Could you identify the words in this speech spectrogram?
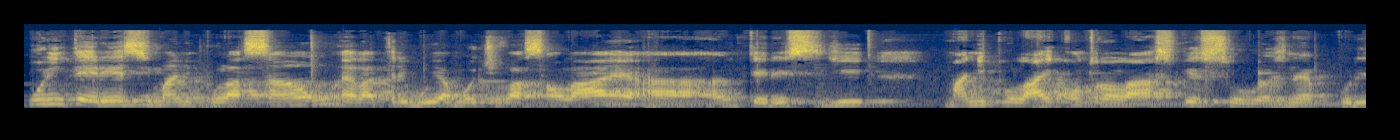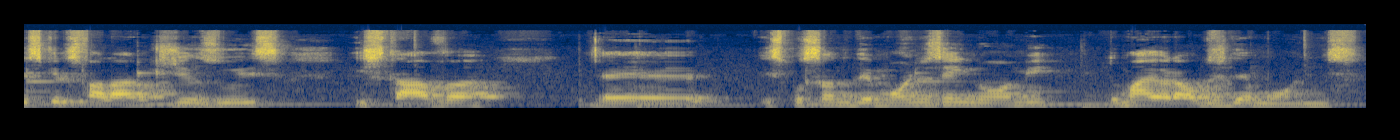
por interesse e manipulação, ela atribui a motivação lá ao interesse de manipular e controlar as pessoas, né? Por isso que eles falaram que Jesus estava é, expulsando demônios em nome do maioral dos demônios.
